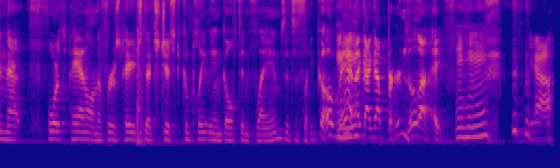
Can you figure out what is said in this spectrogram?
in that fourth panel on the first page that's just completely engulfed in flames. It's just like, oh man, that guy got burned alive. Yeah.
